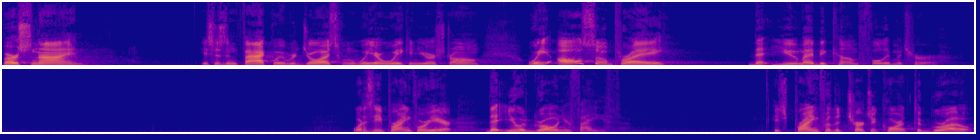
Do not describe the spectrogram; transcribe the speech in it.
Verse 9, he says, In fact, we rejoice when we are weak and you are strong. We also pray that you may become fully mature. What is he praying for here? That you would grow in your faith. He's praying for the church at Corinth to grow.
